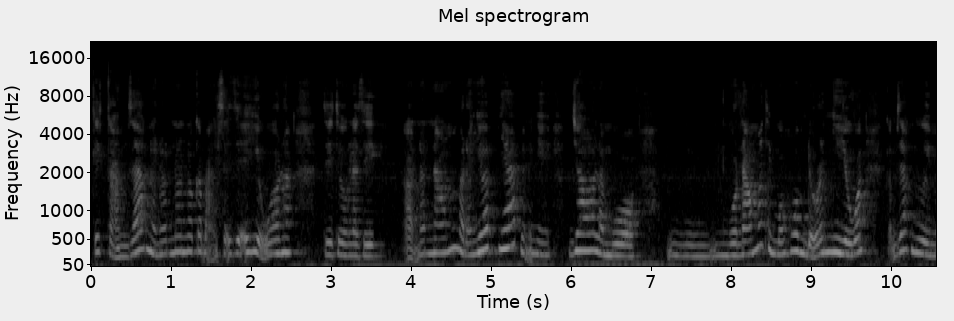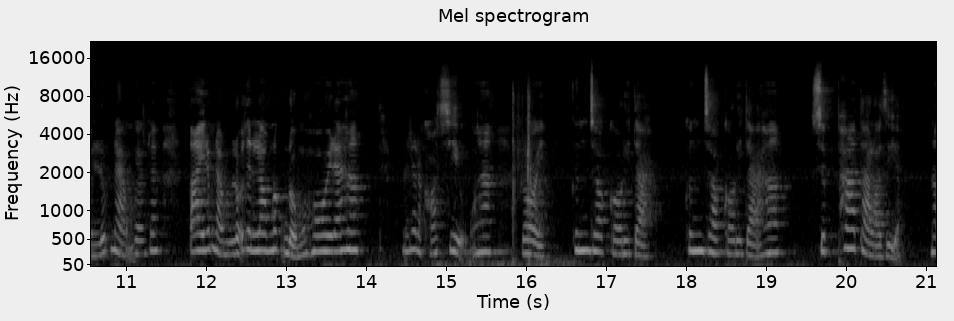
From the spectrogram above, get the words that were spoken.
cái cảm giác này nó nó, nó các bạn sẽ dễ hiểu hơn ha. Thì thường là gì? nó nóng và nó nhớp nháp những gì do là mùa ừ, mùa nóng thì mồ hôi mình đổ ra nhiều quá cảm giác người mình lúc nào cũng cảm tay lúc nào lỗ chân lông nó cũng đổ mồ hôi ra ha nó rất là khó chịu ha rồi 끈적거리다 끈적거리다 ha 습하다 là gì ạ nó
